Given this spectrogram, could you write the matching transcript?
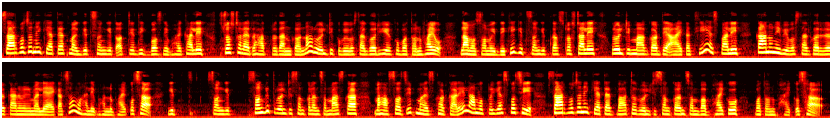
सार्वजनिक यातायातमा गीत संगीत अत्यधिक बस्ने भएकाले स्रष्टालाई राहत प्रदान गर्न रोयल्टीको व्यवस्था गरिएको बताउनुभयो। लामो समयदेखि गीत संगीतका स्रष्टाले रोयल्टी माग गर्दै आएका थिए। यसपालि कानूनी व्यवस्था गरेर कार्यान्वयनमा ल्याएका छौं। उहाँले भन्नुभएको छ। गीत संगीत संगीत रोयल्टी संकलन समाजका महासचिव महेश खड्काले लामो प्रयासपछि सार्वजनिक यातायातबाट रोयल्टी संकलन सम्भव भएको बताउनु भएको छ।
